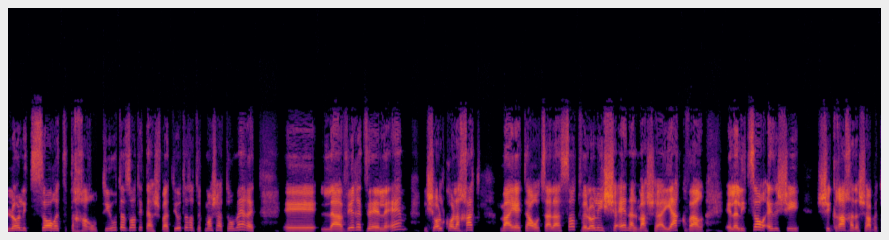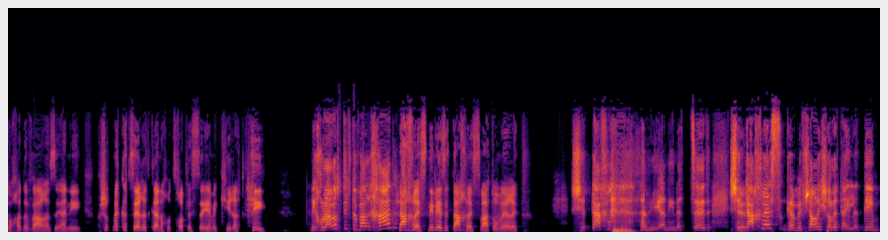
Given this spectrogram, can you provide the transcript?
לא ליצור את התחרותיות הזאת, את ההשוואתיות הזאת, וכמו שאת אומרת, אה, להעביר את זה אליהם, לשאול כל אחת מה היא הייתה רוצה לעשות, ולא להישען על מה שהיה כבר, אלא ליצור איזושהי שגרה חדשה בתוך הדבר הזה. אני פשוט מקצרת, כי אנחנו צריכות לסיים. יקירתי. אני יכולה להוסיף דבר אחד? תכלס, תני לי איזה תכלס, מה את אומרת? שתכלס, אני, אני אנצל את זה, כן. שתכלס גם אפשר לשאול את הילדים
